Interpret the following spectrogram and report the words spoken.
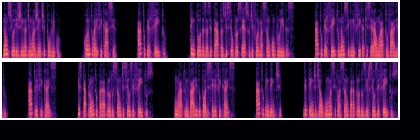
Não se origina de um agente público. Quanto à eficácia. Ato perfeito. Tem todas as etapas de seu processo de formação concluídas. Ato perfeito não significa que será um ato válido. Ato eficaz. Está pronto para a produção de seus efeitos. Um ato inválido pode ser eficaz. Ato pendente. Depende de alguma situação para produzir seus efeitos.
